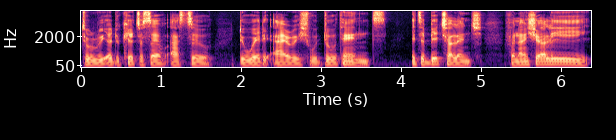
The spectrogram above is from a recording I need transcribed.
to re educate yourself as to the way the Irish would do things, it's a big challenge financially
